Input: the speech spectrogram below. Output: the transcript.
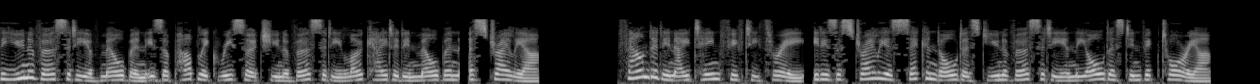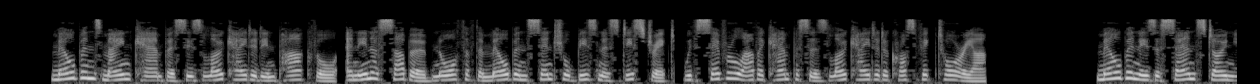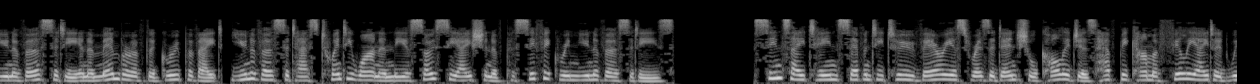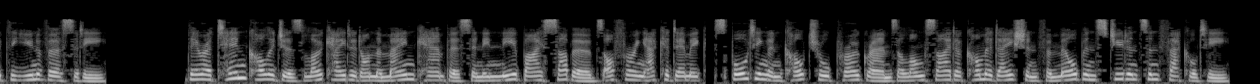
The University of Melbourne is a public research university located in Melbourne, Australia. Founded in 1853, it is Australia's second oldest university and the oldest in Victoria. Melbourne's main campus is located in Parkville, an inner suburb north of the Melbourne Central Business District, with several other campuses located across Victoria. Melbourne is a sandstone university and a member of the Group of Eight, Universitas 21 and the Association of Pacific Rim Universities. Since 1872 various residential colleges have become affiliated with the university. There are ten colleges located on the main campus and in nearby suburbs offering academic, sporting and cultural programs alongside accommodation for Melbourne students and faculty.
